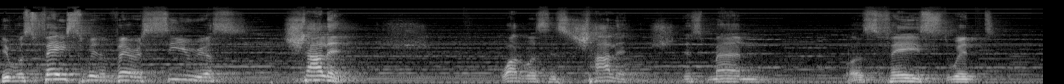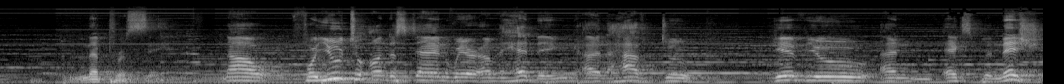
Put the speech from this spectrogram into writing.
he was faced with a very serious challenge. What was his challenge? This man was faced with leprosy. Now, for you to understand where I'm heading, I'll have to give you an explanation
